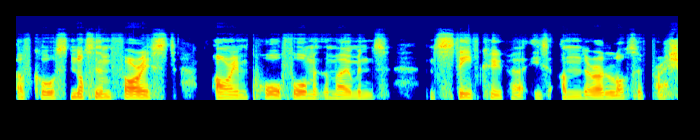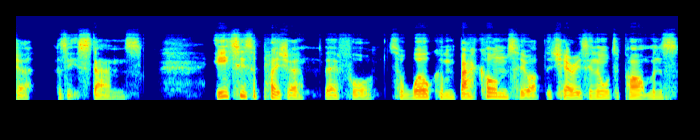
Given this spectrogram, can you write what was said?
Of course, Nottingham Forest are in poor form at the moment, and Steve Cooper is under a lot of pressure as it stands. It is a pleasure, therefore, to welcome back onto Up the Cherries in all departments,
